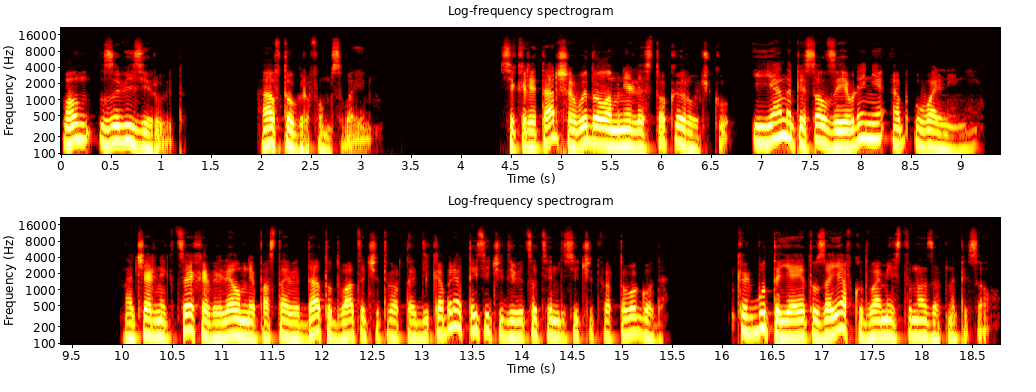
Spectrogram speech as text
он завизирует. Автографом своим». Секретарша выдала мне листок и ручку, и я написал заявление об увольнении. Начальник цеха велел мне поставить дату 24 декабря 1974 года. Как будто я эту заявку два месяца назад написал.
